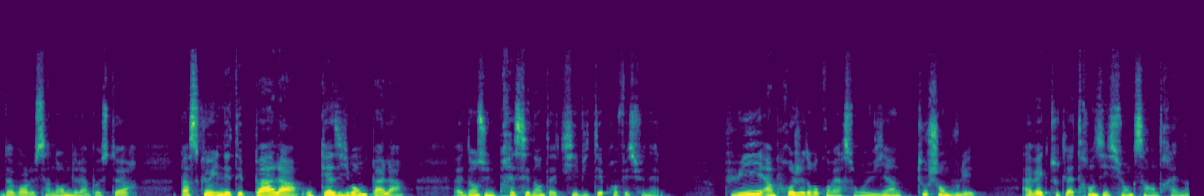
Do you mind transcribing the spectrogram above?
d'avoir le syndrome de l'imposteur parce qu'il n'était pas là ou quasiment pas là euh, dans une précédente activité professionnelle. Puis un projet de reconversion vient tout chambouler avec toute la transition que ça entraîne,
